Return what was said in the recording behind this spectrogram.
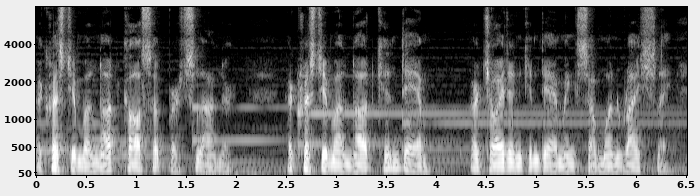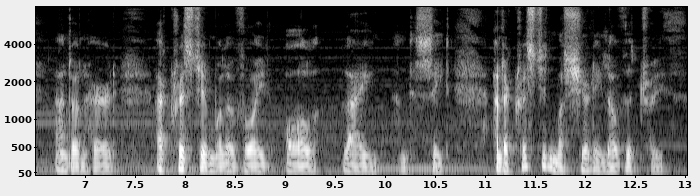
A Christian will not gossip or slander. A Christian will not condemn or join in condemning someone rashly and unheard. A Christian will avoid all lying and deceit. And a Christian must surely love the truth.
